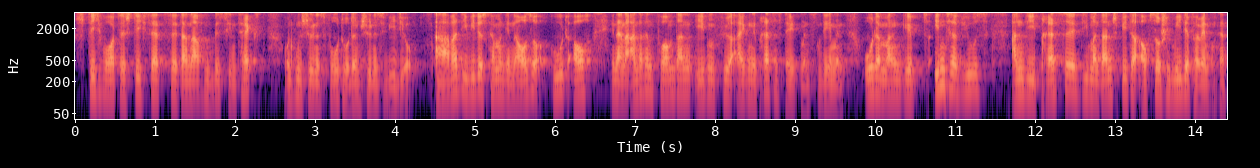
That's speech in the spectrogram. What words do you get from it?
Stichworte, Stichsätze, danach ein bisschen Text und ein schönes Foto oder ein schönes Video. Aber die Videos kann man genauso gut auch in einer anderen Form dann eben für eigene Pressestatements nehmen. Oder man gibt Interviews an die Presse, die man dann später auf Social Media verwenden kann.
